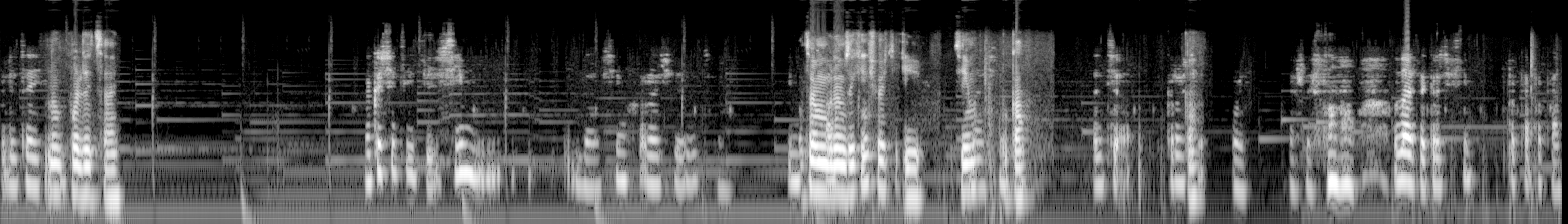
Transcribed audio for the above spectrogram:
Поліцейський. Ну, поліцай. Ну, короче, ти, ти всім. Да, всім, короче, це. Ми пока. будемо закінчувати і всім Да, пока. Короче, Пока. ой, я щось сломав. Ну, да, короче, всім пока-пока.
